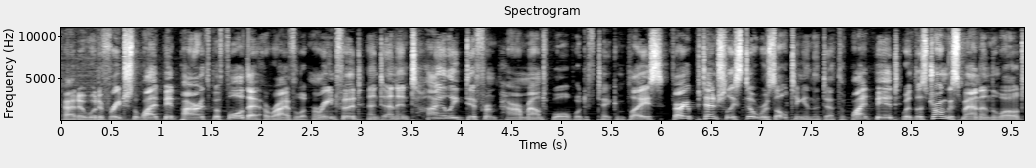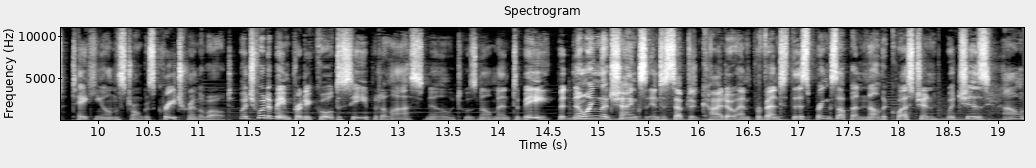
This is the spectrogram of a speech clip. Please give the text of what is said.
Kaido would have reached the Whitebeard pirates before their arrival at Marineford, and an entirely different paramount war would have taken place, very potentially still resulting in the death of Whitebeard, with the strongest man in the world taking on the strongest creature in the world, which would have been pretty cool to see, but alas, no, it was not meant to be. But knowing that Shanks intercepted Kaido and prevented this brings up another question, which is how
